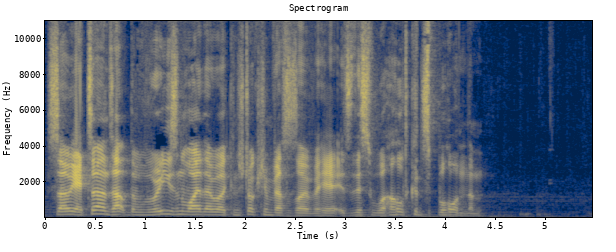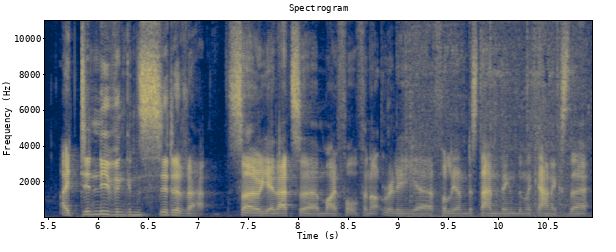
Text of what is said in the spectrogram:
So yeah, it turns out the reason why there were construction vessels over here is this world could spawn them. I didn't even consider that. So yeah, that's uh, my fault for not really uh, fully understanding the mechanics there.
